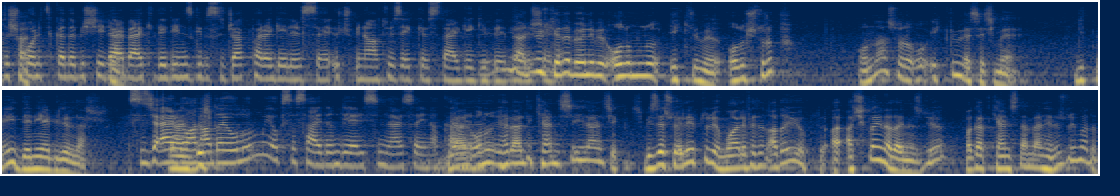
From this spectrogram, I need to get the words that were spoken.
dış Heh. politikada bir şeyler Evet. belki dediğiniz gibi sıcak para gelirse 3600 ek gösterge gibi böyle yani şeyler. ülkede böyle bir olumlu iklimi oluşturup ondan sonra o iklimle seçime gitmeyi deneyebilirler. Sizce Erdoğan dış- aday olur mu yoksa saydığım diğer isimler Sayın Akar? Yani onu herhalde kendisi ilan edecek. Bize söyleyip duruyor. Muhalefetin adayı yoktu. A- açıklayın adayınız diyor. Fakat kendisinden ben henüz duymadım.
